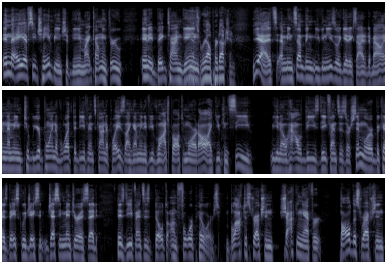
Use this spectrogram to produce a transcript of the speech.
in the AFC Championship game, right? Coming through in a big time game. It's real production. Yeah, it's I mean something you can easily get excited about. And I mean to your point of what the defense kind of plays like, I mean if you've watched Baltimore at all, like you can see, you know, how these defenses are similar because basically Jason Jesse Minter has said his defense is built on four pillars block destruction, shocking effort, ball disruption,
